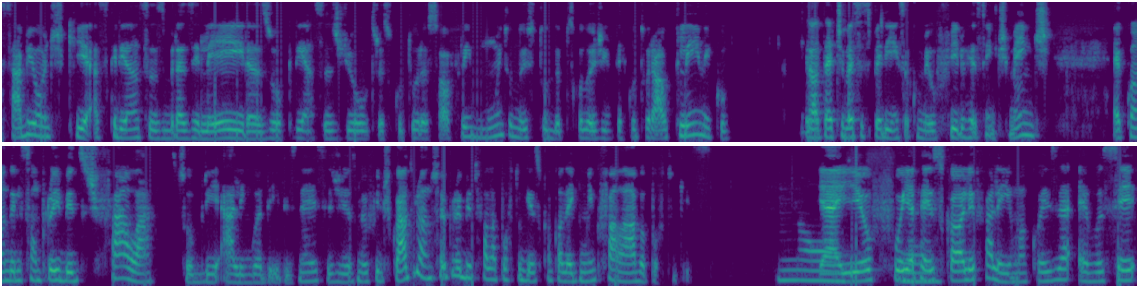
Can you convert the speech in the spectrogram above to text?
Sabe onde que as crianças brasileiras ou crianças de outras culturas sofrem muito no estudo da psicologia intercultural clínico? Eu até tive essa experiência com meu filho recentemente, é quando eles são proibidos de falar sobre a língua deles, né? Esses dias meu filho de quatro anos foi proibido de falar português com um coleguinha que falava português. Nossa. E aí eu fui até a escola e falei, uma coisa é você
